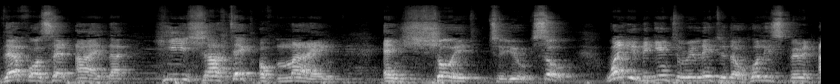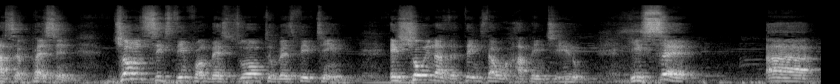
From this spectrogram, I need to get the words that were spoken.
Therefore said I that he shall take of mine and show it to you. So, when you begin to relate to the Holy Spirit as a person, John 16 from verse 12 to verse 15 is showing us the things that will happen to you. He said, uh,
